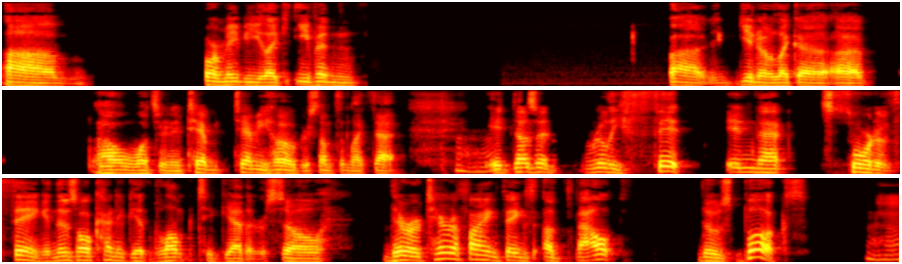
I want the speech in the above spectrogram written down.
um, or maybe like even, uh, you know, like a, oh, what's her name, Tam- Tami Hoag or something like that. Mm-hmm. It doesn't really fit in that sort of thing, and those all kind of get lumped together. So there are terrifying things about those books, Mm-hmm.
